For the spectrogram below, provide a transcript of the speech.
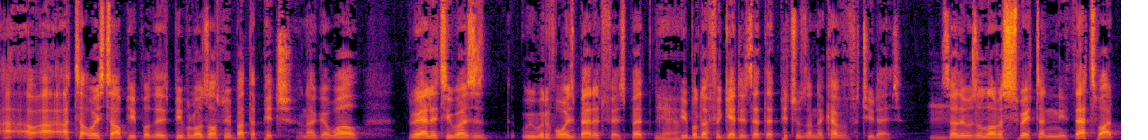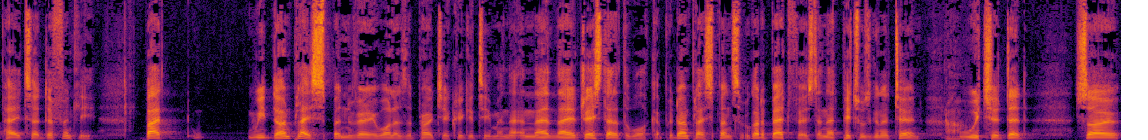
I, I, I t- always tell people that people always ask me about the pitch, and I go, well, the reality was is we would have always batted first, but Yeah. people don't forget is that that pitch was undercover for two days, so there was a lot of sweat underneath. That's why it paid so differently, but. We don't play spin very well as the Protea cricket team, and, that, and they, they addressed that at the World Cup. We don't play spin, so we've got to bat first, and that pitch was going to turn, ah. which it did. So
